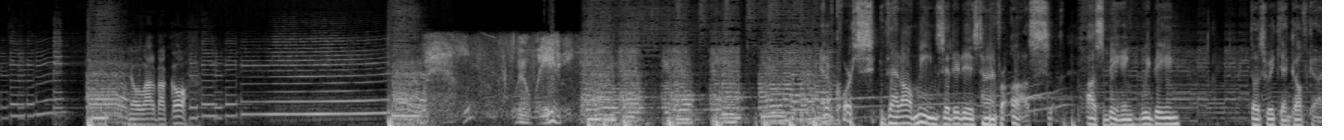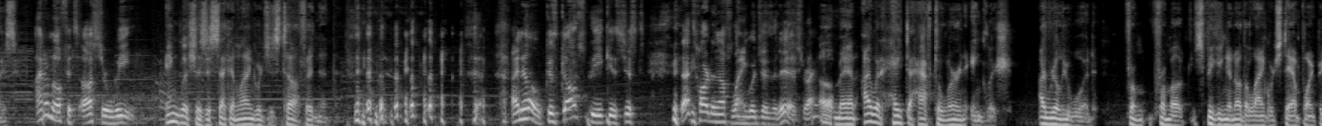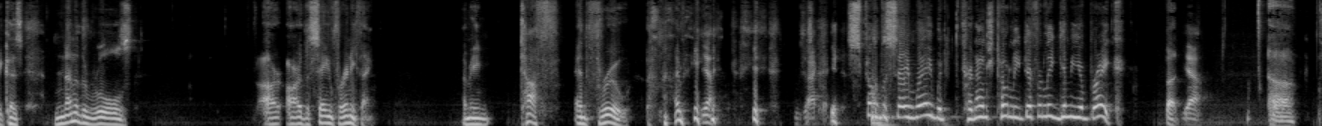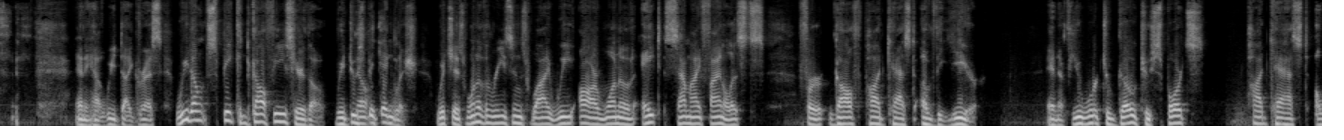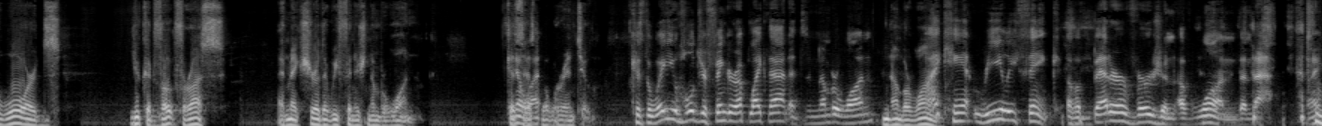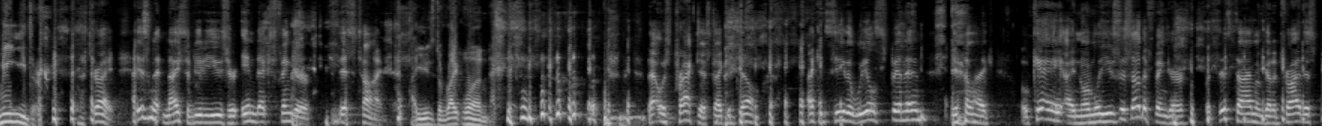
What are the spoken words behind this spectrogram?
You know a lot about golf. Well, we're waiting. And of course, that all means that it is time for us, us being, we being those weekend golf guys. I don't know if it's us or we. English as a second language is tough, isn't it? I know, because golf speak is just that's hard enough language as it is, right? Oh man, I would hate to have to learn English. I really would from from a speaking another language standpoint because none of the rules are are the same for anything. I mean, tough and through. I mean, yeah, exactly. Spelled the same way, but pronounced totally differently. Give me a break. But yeah. Uh, anyhow, we digress. We don't speak golfese here, though. We do no. speak English, which is one of the reasons why we are one of eight semifinalists for Golf Podcast of the Year. And if you were to go to Sports Podcast Awards, you could vote for us and make sure that we finish number one because you know that's what? what we're into because the way you hold your finger up like that, it's number one. Number one. I can't really think of a better version of one than that. Right? Me either. That's right. Isn't it nice of you to use your index finger this time? I used the right one. that was practiced. I could tell. I could see the wheels spinning. You're like, okay, I normally use this other finger, but this time I'm going to try this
